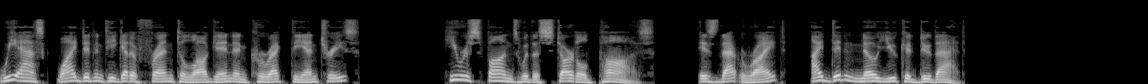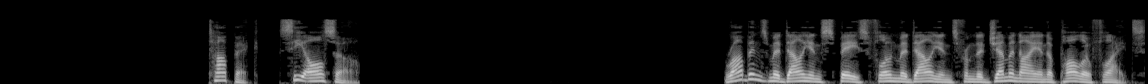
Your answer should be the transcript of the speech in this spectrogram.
We ask, why didn't he get a friend to log in and correct the entries? He responds with a startled pause. Is that right? I didn't know you could do that. See also Robbins medallions Space-flown medallions from the Gemini and Apollo flights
